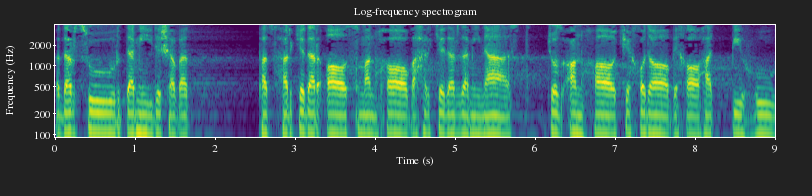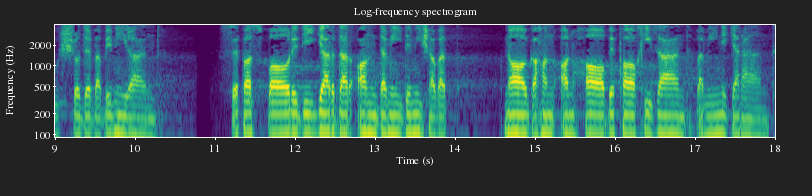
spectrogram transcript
و در سور دمیده شود. پس هر که در آسمان ها و هر که در زمین است جز آنها که خدا بخواهد بیهوش شده و بمیرند. سپس بار دیگر در آن دمیده می شود ناگهان آنها به پاخیزند و می نگرند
